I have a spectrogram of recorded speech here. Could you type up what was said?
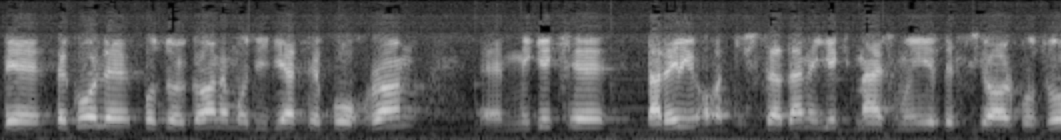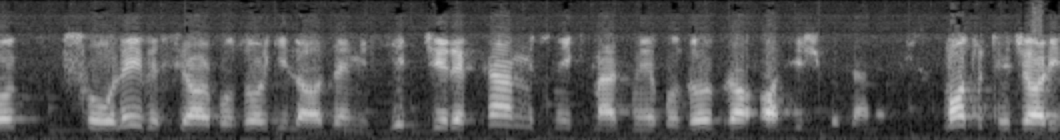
به, به قول بزرگان مدیریت بحران میگه که برای آتیش زدن یک مجموعه بسیار بزرگ شعله بسیار بزرگی لازم است یک جرقه هم می‌تونه یک مجموعه بزرگ را آتیش بزنه. ما تو تجاری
